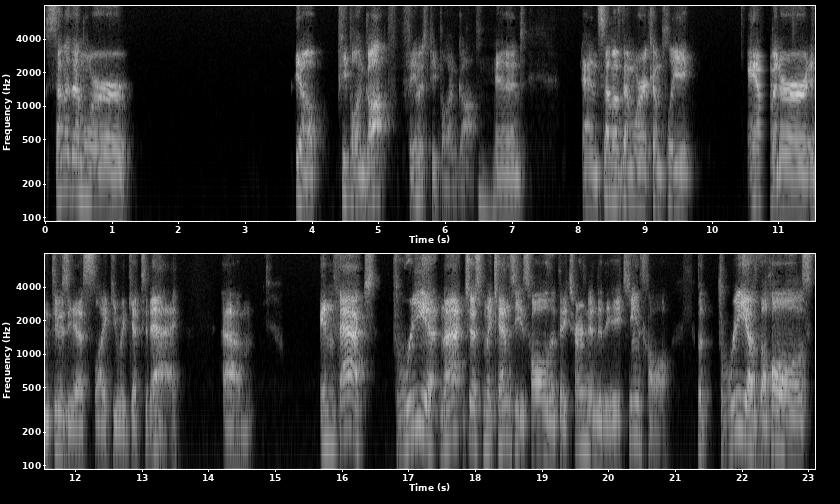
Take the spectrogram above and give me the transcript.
some of them were, you know, people in golf, famous people in golf. Mhm. And, and some of them were complete amateur enthusiasts like you would get today. Um, in fact, three, not just Mackenzie's hole that they turned into the 18th hole, but three of the holes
